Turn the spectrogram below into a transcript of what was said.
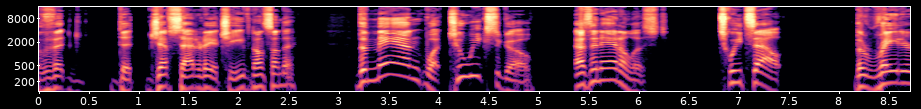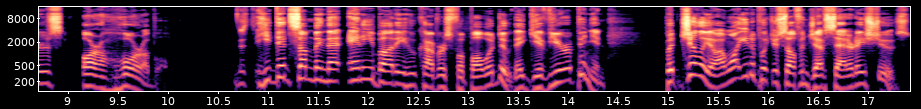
that that Jeff Saturday achieved on Sunday? The man, what, two weeks ago, as an analyst, tweets out, the Raiders are horrible. He did something that anybody who covers football would do. They give your opinion. But Giglio, I want you to put yourself in Jeff Saturday's shoes.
